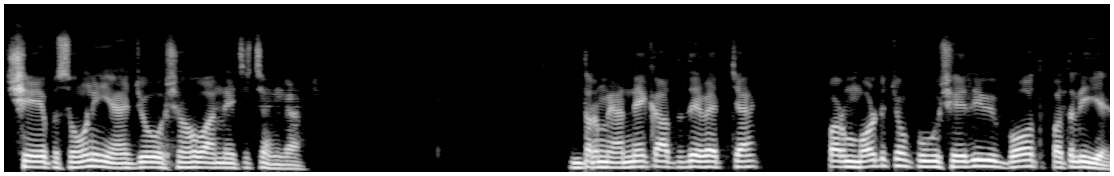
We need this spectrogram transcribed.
ਸ਼ੇਪ ਸੋਹਣੀ ਹੈ ਜੋਸ਼ ਹਵਾਨੇ ਚ ਚੰਗਾ। ਦਰਮਿਆਨੇ ਕੱਦ ਦੇ ਵਿੱਚ ਹੈ ਪਰ ਮੁੱਢ ਚੋਂ ਪੂਛ ਇਹਦੀ ਵੀ ਬਹੁਤ ਪਤਲੀ ਹੈ।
